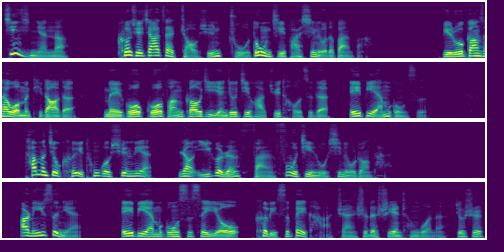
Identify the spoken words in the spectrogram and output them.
近几年呢，科学家在找寻主动激发心流的办法，比如刚才我们提到的。美国国防高级研究计划局投资的 ABM 公司，他们就可以通过训练让一个人反复进入心流状态。二零一四年，ABM 公司 CEO 克里斯贝卡展示的实验成果呢，就是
